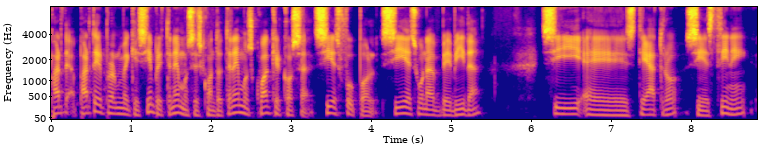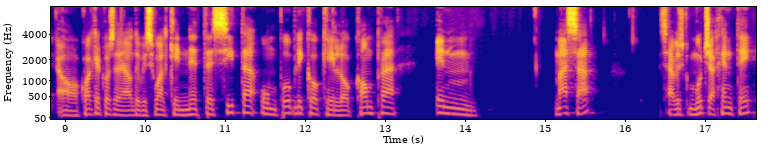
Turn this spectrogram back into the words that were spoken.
Parte, parte del problema que siempre tenemos es cuando tenemos cualquier cosa, si es fútbol, si es una bebida, si es teatro, si es cine o cualquier cosa de audiovisual que necesita un público que lo compra en masa, sabes, mucha gente,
